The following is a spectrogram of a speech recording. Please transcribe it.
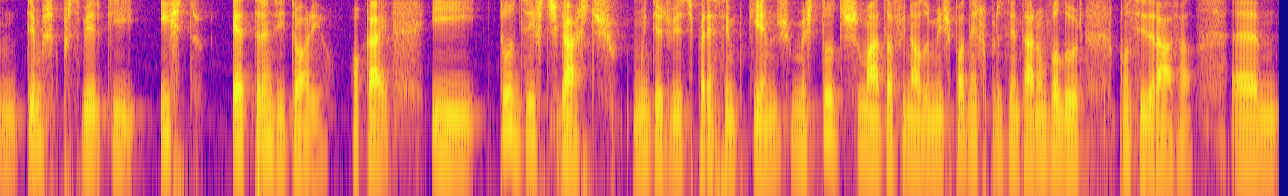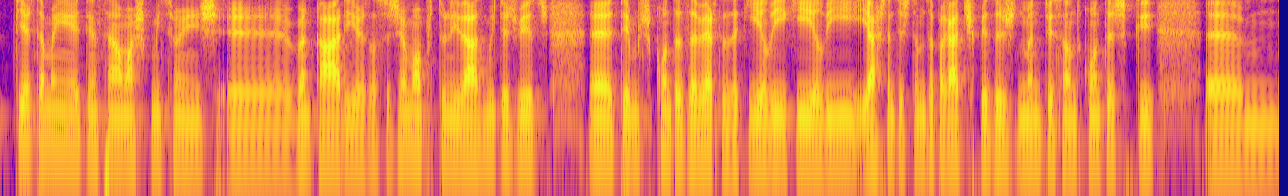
um, temos que perceber que isto é transitório, ok? E todos estes gastos muitas vezes parecem pequenos, mas todos somados ao final do mês podem representar um valor considerável. Um, ter também atenção às comissões uh, bancárias, ou seja, é uma oportunidade. Muitas vezes uh, temos contas abertas aqui, ali, aqui, ali, e às tantas estamos a pagar despesas de manutenção de contas que. Um,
